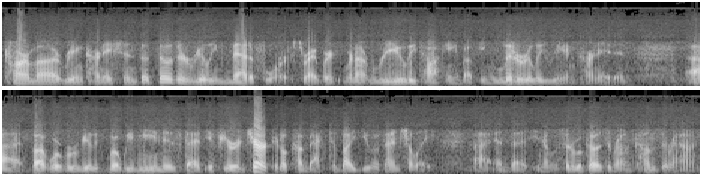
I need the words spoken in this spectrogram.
karma, reincarnation, th- those are really metaphors, right? We're, we're not really talking about being literally reincarnated. Uh, but what we're really what we mean is that if you're a jerk, it'll come back to bite you eventually, uh, and that you know sort of what goes around comes around.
